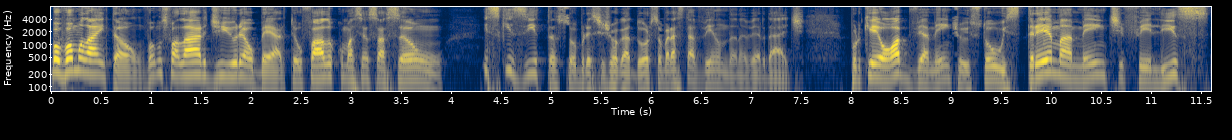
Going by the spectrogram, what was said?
Bom, vamos lá então. Vamos falar de Yuri Alberto. Eu falo com uma sensação esquisita sobre esse jogador, sobre esta venda, na verdade. Porque, obviamente, eu estou extremamente feliz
